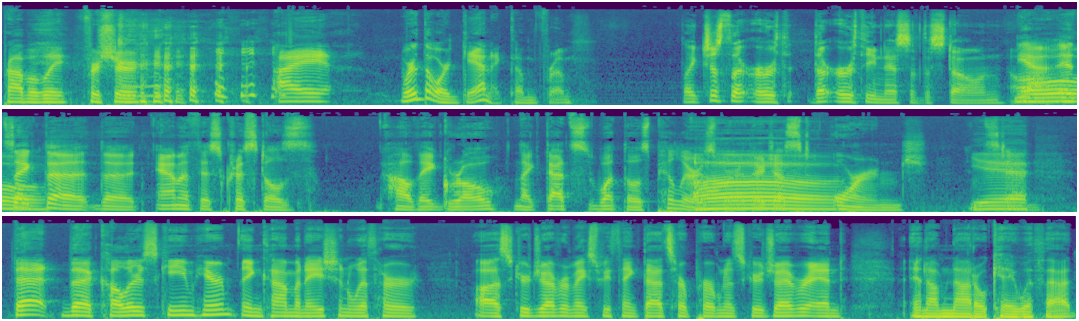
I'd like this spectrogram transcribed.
Probably, for sure. I where'd the organic come from? Like just the earth, the earthiness of the stone. yeah it's Oh. like the the amethyst crystals how they grow like that's what those pillars were they're just Oh. orange Yeah, instead. That the color scheme here in combination with her uh, screwdriver makes me think that's her permanent screwdriver, and and I'm not okay with that.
